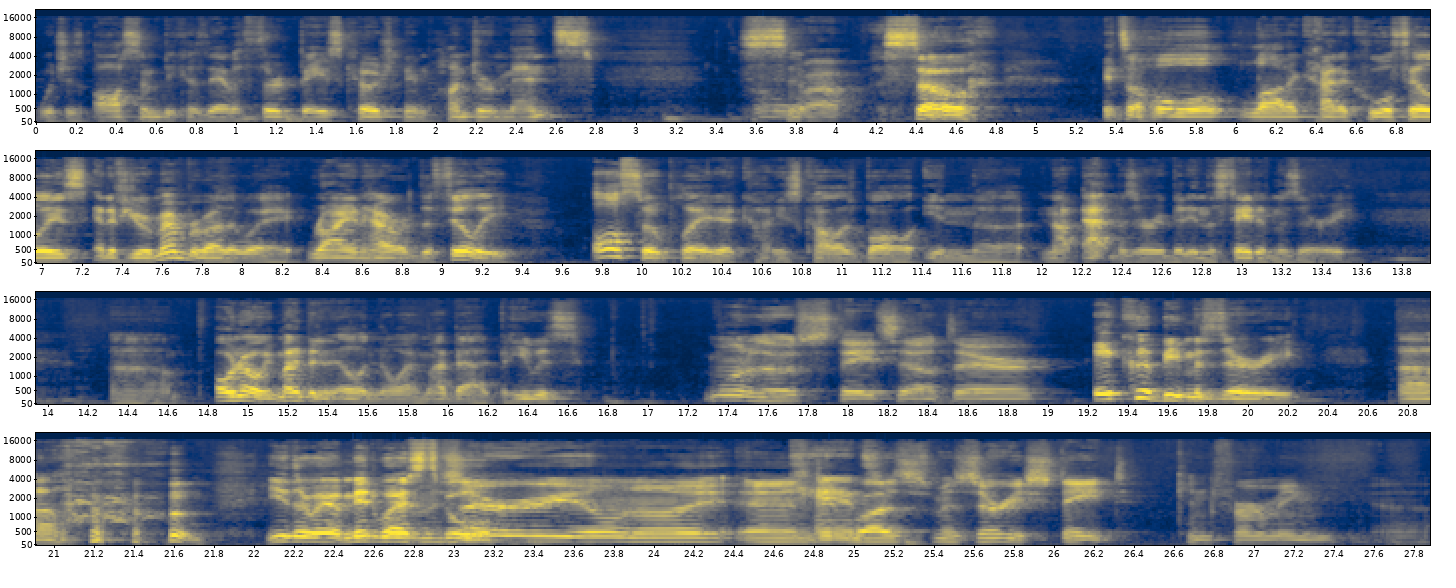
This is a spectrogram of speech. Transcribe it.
which is awesome because they have a third base coach named Hunter Mense. So, wow. So it's a whole lot of kind of cool Phillies. And if you remember, by the way, Ryan Howard, the Philly, also played at his college ball in uh, not at Missouri, but in the state of Missouri. Um, oh no, he might have been in Illinois. My bad. But he was. One of those states out there. It could be Missouri. Uh, either way, a Midwest school. Missouri, Illinois, and it was Missouri State confirming uh,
